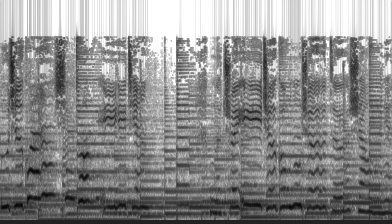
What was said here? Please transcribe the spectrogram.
不只关心多一点。那追着公车的少年，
